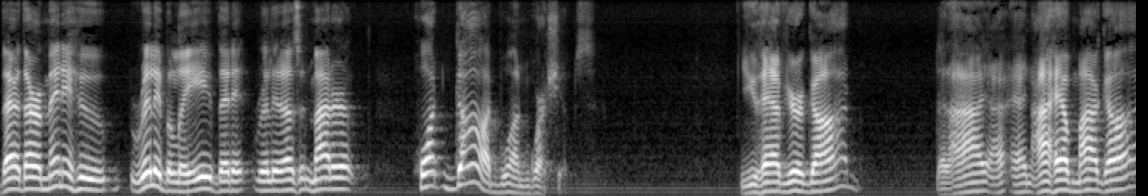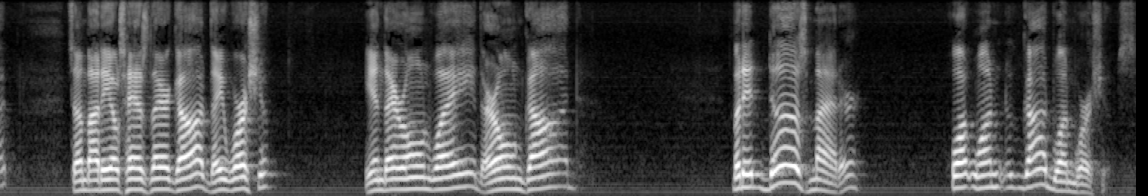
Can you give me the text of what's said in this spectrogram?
there, there are many who really believe that it really doesn't matter what God one worships. You have your God, that I, I and I have my God. Somebody else has their God. They worship in their own way, their own God. But it does matter what one God one worships.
